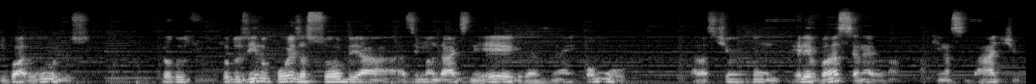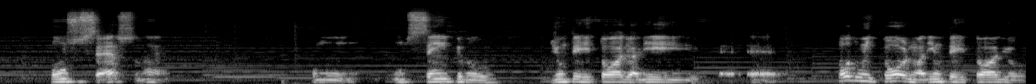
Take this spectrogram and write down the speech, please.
de Guarulhos, produ produzindo coisas sobre a, as irmandades negras, né? E como elas tinham relevância, né? Aqui na cidade, bom sucesso, né? Como um, um centro de um território ali todo o entorno ali, um território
